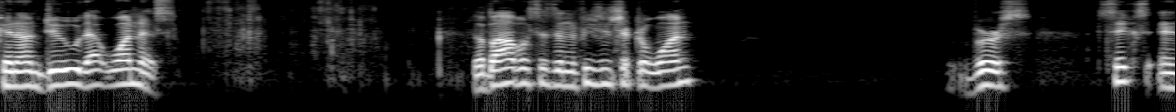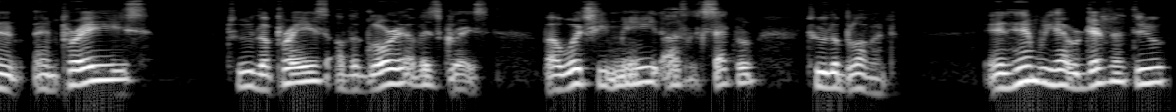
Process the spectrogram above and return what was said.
can undo that oneness. The Bible says in Ephesians chapter 1, verse 6, and, and praise to the praise of the glory of his grace, by which he made us acceptable to the beloved. In him we have redemption through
